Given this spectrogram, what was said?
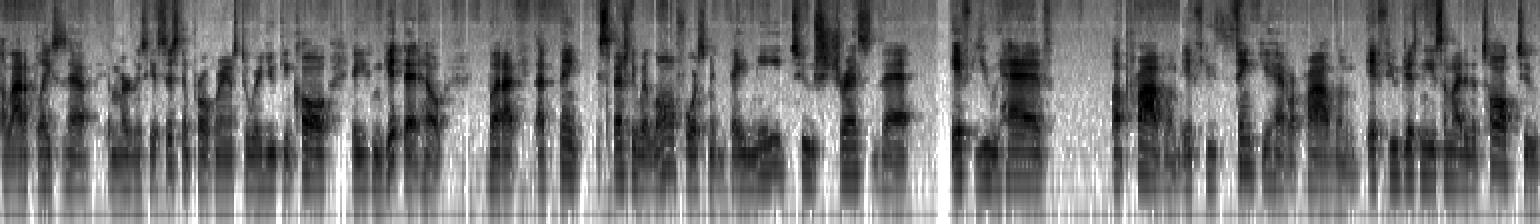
a lot of places have emergency assistance programs to where you can call and you can get that help. But I, I think, especially with law enforcement, they need to stress that if you have a problem, if you think you have a problem, if you just need somebody to talk to,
